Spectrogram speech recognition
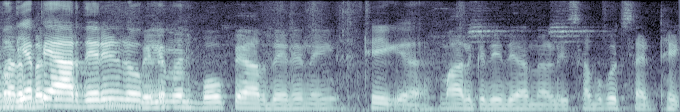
ਵਧੀਆ ਪਿਆਰ ਦੇ ਰਹੇ ਨੇ ਲੋਕ ਬਿਲਕੁਲ ਬਹੁਤ ਪਿਆਰ ਦੇ ਰਹੇ ਨੇ ਜੀ। ਠੀਕ ਹੈ ਮਾਲਕ ਦੀ ਦਇਆ ਨਾਲ ਹੀ ਸਭ ਕੁਝ ਸੈੱਟ ਹੈ।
